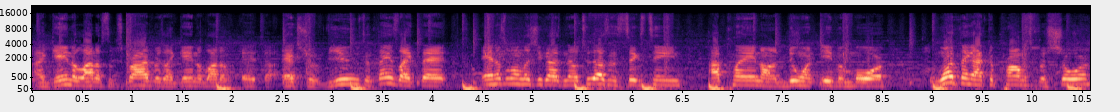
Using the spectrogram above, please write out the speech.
I gained a lot of subscribers I gained a lot of uh, extra views and things like that. And I just want to let you guys know 2016 I plan on doing even more. One thing I could promise for sure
